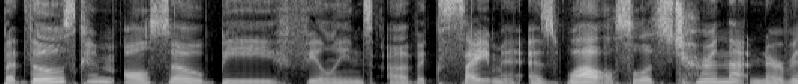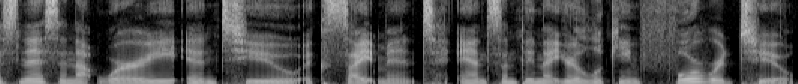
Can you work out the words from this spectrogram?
But those can also be feelings of excitement as well. So let's turn that nervousness and that worry into excitement and something that you're looking forward to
